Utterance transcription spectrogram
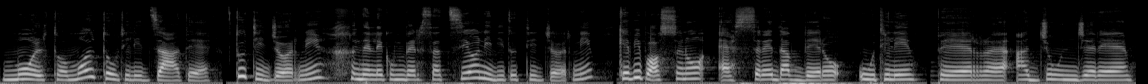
molto molto utilizzate tutti i giorni nelle conversazioni di tutti i giorni che vi possono essere davvero utili per aggiungere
